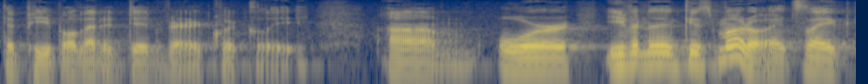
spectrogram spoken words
the people that it did very quickly. Um, or even in Gizmodo, it's like,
